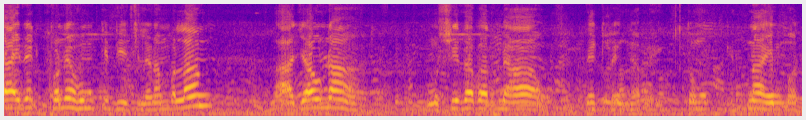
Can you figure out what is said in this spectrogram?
ডাইরেক্ট ফোনে হুমকি দিয়েছিলেন। আমি বললাম আ যাও না মুর্শিদাবাদ মে আও দেখলেন লেঙ্গা ভাই তুম হিম্মত?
